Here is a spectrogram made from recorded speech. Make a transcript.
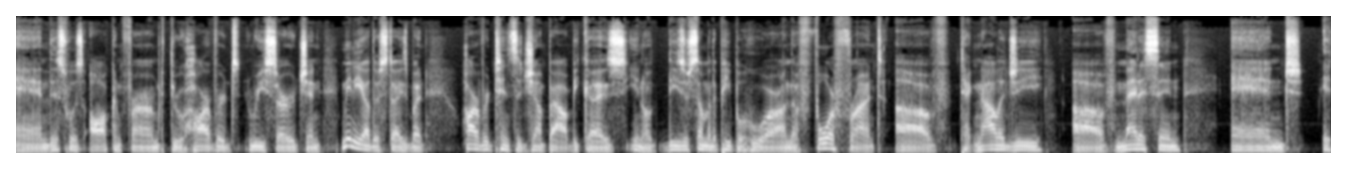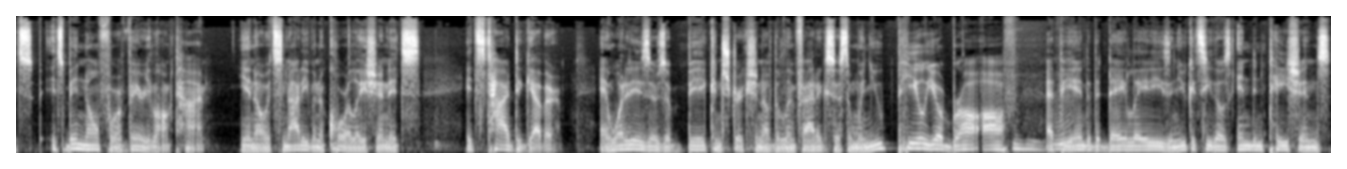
And this was all confirmed through Harvard research and many other studies, but Harvard tends to jump out because, you know, these are some of the people who are on the forefront of technology, of medicine, and it's it's been known for a very long time. You know, it's not even a correlation. It's it's tied together. And what it is, there's a big constriction of the lymphatic system. When you peel your bra off mm-hmm. at the mm-hmm. end of the day, ladies, and you can see those indentations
